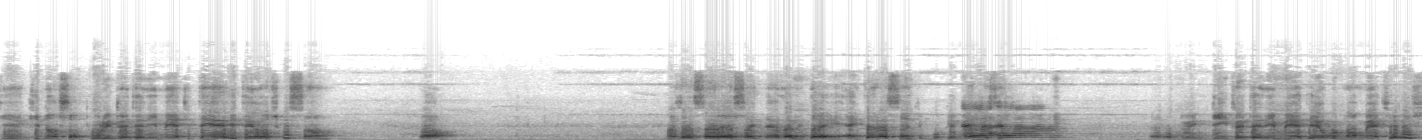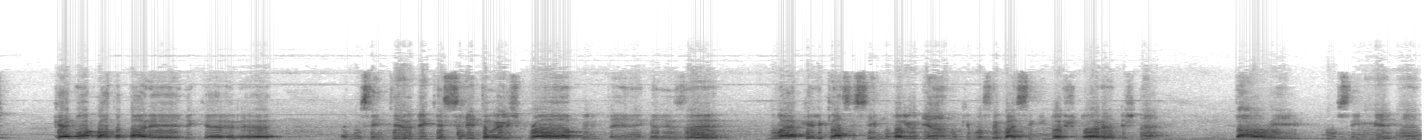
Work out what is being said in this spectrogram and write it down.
que, que não são puro entretenimento e tem, e tem outros que são. Tá? Mas essa, essa ideia da Linda é interessante, porque mesmo ela, esse, ela... É, de entretenimento, em alguns momentos eles quebram a quarta parede, que é, é, no sentido de que citam eles próprios, entende? Quer dizer, não é aquele classicismo hollywoodiano que você vai seguindo a história, diz, né? Tal e não se né?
